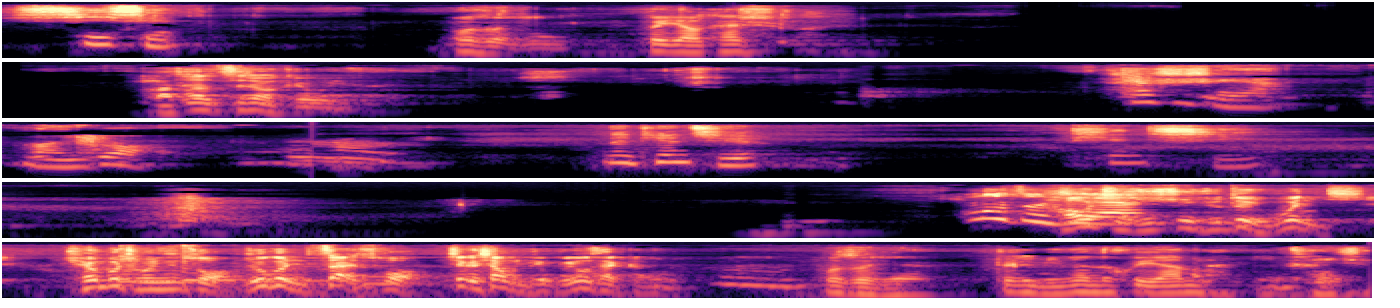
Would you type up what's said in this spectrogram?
谢谢。穆总监，会议要开始了，把他的资料给我一份。他是谁呀、哪一个？那天琪，天琪。穆总好几十数据都有问题，全部重新做。如果你再错，这个项目就不用再跟了。穆总监，这是明天的会议安排，你看一下。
